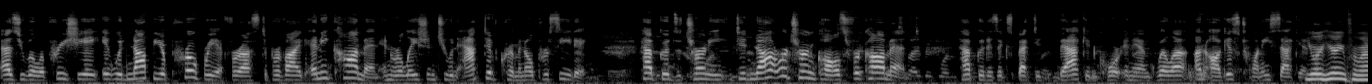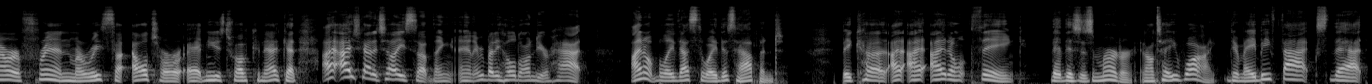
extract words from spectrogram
As you will appreciate, it would not be appropriate for us to provide any comment in relation to an active criminal proceeding. Hapgood's attorney did not return calls for comment. Hapgood is expected back in court in Anguilla on August 22nd. You're hearing from our friend Marisa Alter at News 12 Connecticut. I, I just got to tell you something, and everybody hold on to your hat. I don't believe that's the way this happened because I, I, I don't think that this is murder. And I'll tell you why. There may be facts that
